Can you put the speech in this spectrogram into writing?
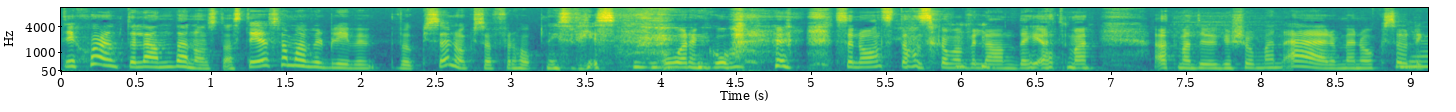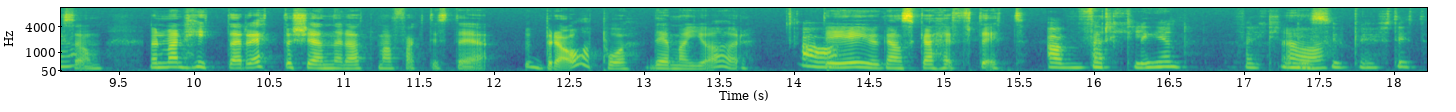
Det är skönt att landa någonstans. Dels har man väl blivit vuxen också förhoppningsvis. Åren går. Så någonstans ska man väl landa i att man, att man duger som man är. Men också Ja. liksom, men man hittar rätt och känner att man faktiskt är bra på det man gör. Ja, Det är ju ganska häftigt. ja verkligen. verkligen. Det Ja. superhäftigt.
